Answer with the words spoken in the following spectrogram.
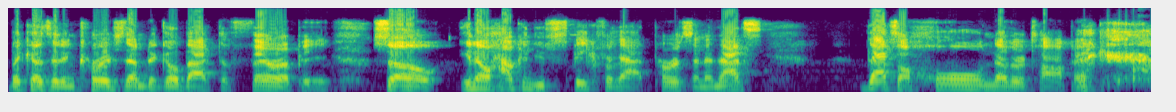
because it encouraged them to go back to therapy. So, you know, how can you speak for that person? And that's, that's a whole nother topic.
